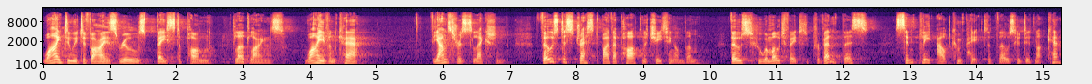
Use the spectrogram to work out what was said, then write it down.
Why do we devise rules based upon bloodlines? Why even care? The answer is selection. Those distressed by their partner cheating on them, those who were motivated to prevent this, simply outcompeted those who did not care.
